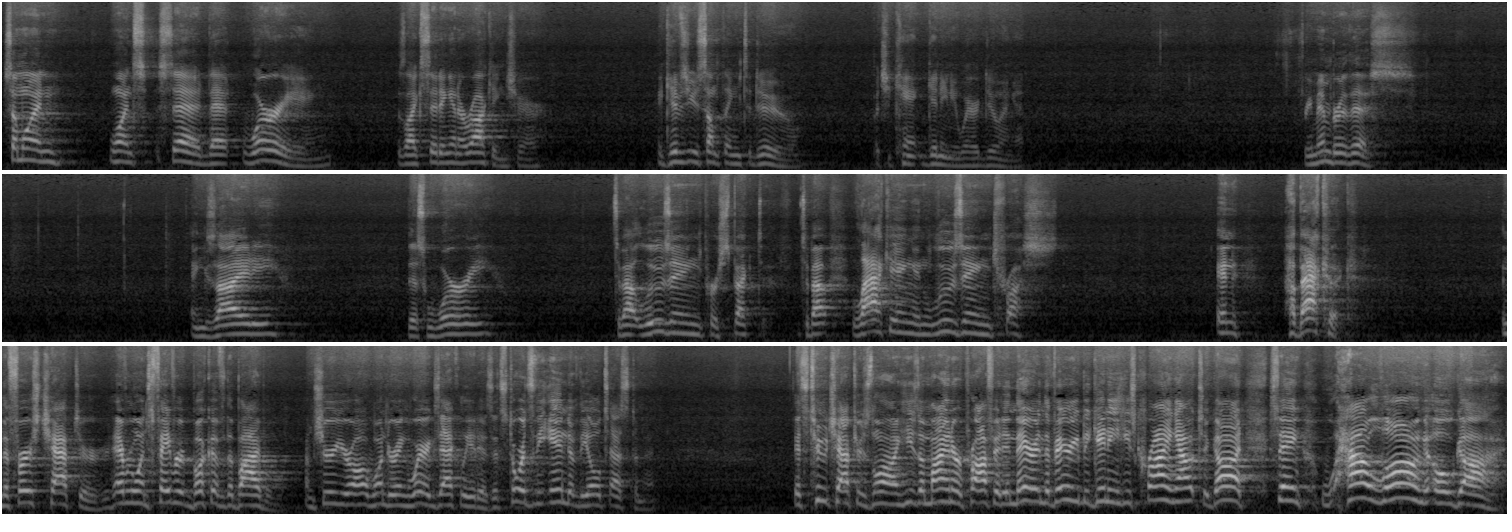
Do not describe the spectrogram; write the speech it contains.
Someone once said that worrying is like sitting in a rocking chair. It gives you something to do, but you can't get anywhere doing it. Remember this anxiety, this worry. It's about losing perspective. It's about lacking and losing trust. In Habakkuk, in the first chapter, everyone's favorite book of the Bible, I'm sure you're all wondering where exactly it is. It's towards the end of the Old Testament. It's two chapters long. He's a minor prophet, and there in the very beginning, he's crying out to God, saying, How long, O God?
